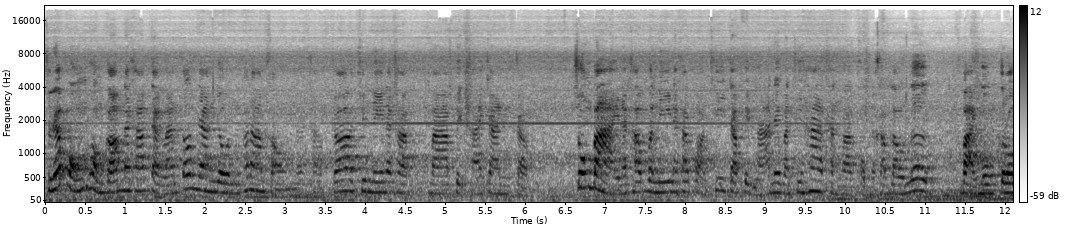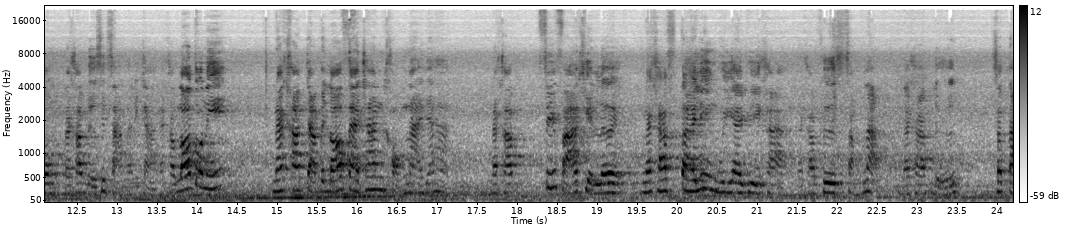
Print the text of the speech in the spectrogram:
สวัสดีครับผมผมก๊อฟนะครับ จากร้านต้นยางยนต์พระรามสองนะครับ ก็คลิปนี้นะครับมาปิดท้ายกันกับช่วงบ่ายนะครับ วันนี้นะครับก่อนที่จะปิดร้านในวันที่ 5 ธันวาคมนะครับ เราเลิกบ่ายโมงตรงนะครับหรือ 13 นาฬิกานะครับล้อตัวนี้นะครับจะเป็นล้อแฟชั่นของนายานะครับสีฝาเขียนเลยนะครับ Styling VIP ค่ะนะครับคือสำหรับนะครับหรือ สไต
